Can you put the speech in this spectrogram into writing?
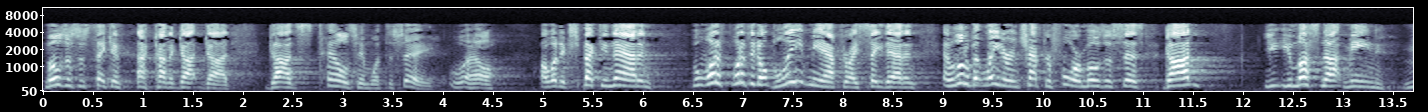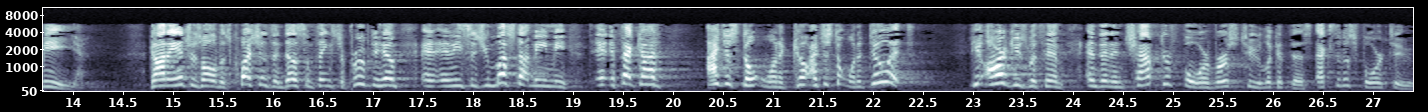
Moses is thinking, I kind of got God. God tells him what to say. Well, I wasn't expecting that. And but what if what if they don't believe me after I say that? And, and a little bit later in chapter four, Moses says, God, you, you must not mean me. God answers all of his questions and does some things to prove to him. And, and he says, You must not mean me. In fact, God, I just don't want to go. I just don't want to do it. He argues with him. And then in chapter 4, verse 2, look at this Exodus 4 2.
